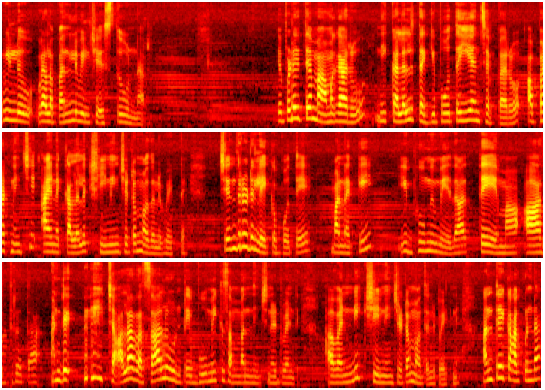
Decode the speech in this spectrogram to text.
వీళ్ళు వాళ్ళ పనులు వీళ్ళు చేస్తూ ఉన్నారు. ఎప్పుడైతే మామగారు నీ కళలు తగ్గిపోతాయి అని చెప్పారో అప్పటి నుంచి ఆయన కళలు క్షీణించటం మొదలుపెట్టాయి చంద్రుడు లేకపోతే మనకి ఈ భూమి మీద తేమ ఆర్ద్రత అంటే చాలా రసాలు ఉంటాయి భూమికి సంబంధించినటువంటి. అవన్నీ క్షీణించటం మొదలుపెట్టినాయి. అంతేకాకుండా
